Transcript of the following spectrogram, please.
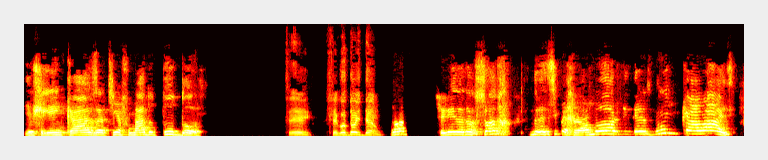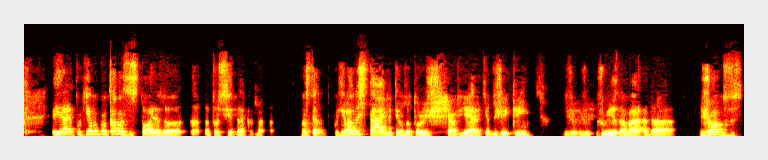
Eu cheguei em casa, tinha fumado tudo. Sei. Chegou doidão. Cheguei doidão só nesse, pelo amor de Deus, nunca mais. E, porque eu vou contar umas histórias da, da, da torcida, da, nós temos, porque lá no estádio tem o doutor Xavier, que é do GCRIM, ju, juiz da, da, de jogos.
